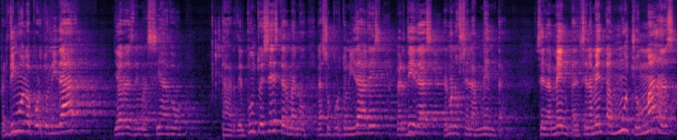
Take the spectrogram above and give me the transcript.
Perdimos la oportunidad y ahora es demasiado tarde. El punto es este, hermano. Las oportunidades perdidas, hermano, se lamentan. Se lamentan, se lamentan mucho más.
